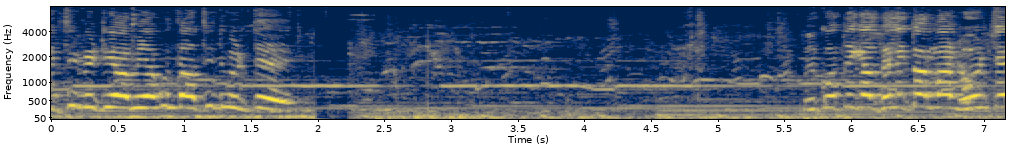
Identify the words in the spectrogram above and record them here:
তো দেখছি বেটি আমি এখন যাচ্ছি ঘুরতে তুই কোথায় গেছিলি? তোর মা ঢুকছে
